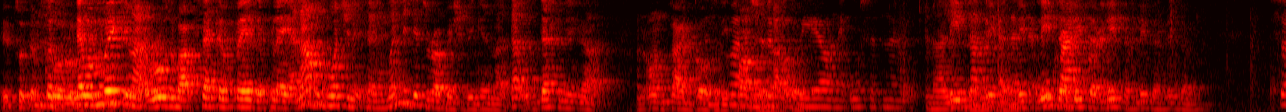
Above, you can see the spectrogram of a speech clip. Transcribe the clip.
It took them so Because long. they were get making like rules about second phase of play, and I was watching it saying, when did this rubbish begin? Like, that was definitely like an onside goal This is he when I passed should it look over here and they all said no. And I leave them, leave them, leave them, leave them, leave them, leave them, leave them, leave them. So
